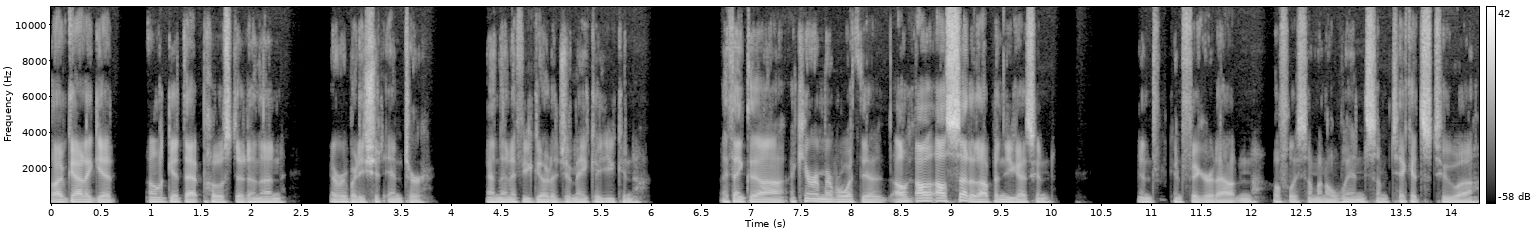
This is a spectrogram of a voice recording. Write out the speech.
So I've got to get I'll get that posted, and then everybody should enter. And then if you go to Jamaica, you can. I think uh, I can't remember what the I'll, I'll I'll set it up, and you guys can and can figure it out, and hopefully someone will win some tickets to uh,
